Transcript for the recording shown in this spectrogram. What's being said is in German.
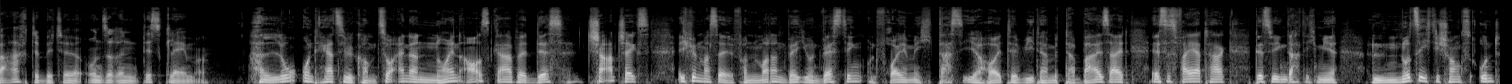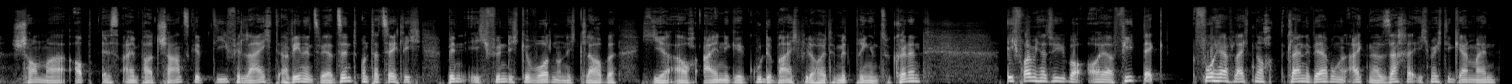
Beachte bitte unseren Disclaimer. Hallo und herzlich willkommen zu einer neuen Ausgabe des Chartchecks. Ich bin Marcel von Modern Value Investing und freue mich, dass ihr heute wieder mit dabei seid. Es ist Feiertag, deswegen dachte ich mir, nutze ich die Chance und schauen mal, ob es ein paar Charts gibt, die vielleicht erwähnenswert sind. Und tatsächlich bin ich fündig geworden und ich glaube, hier auch einige gute Beispiele heute mitbringen zu können. Ich freue mich natürlich über euer Feedback. Vorher vielleicht noch kleine Werbung in eigener Sache. Ich möchte gern mein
